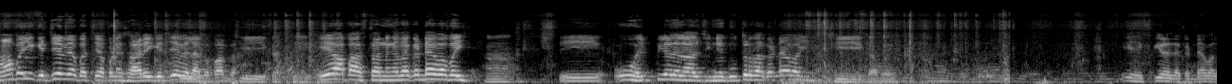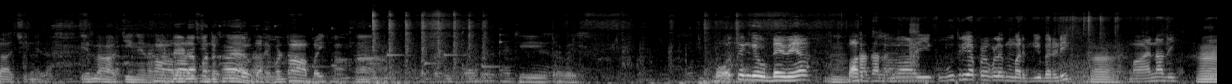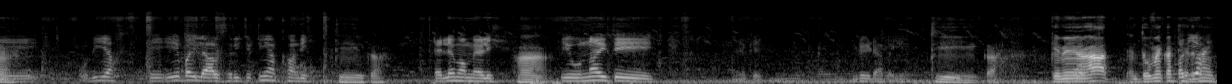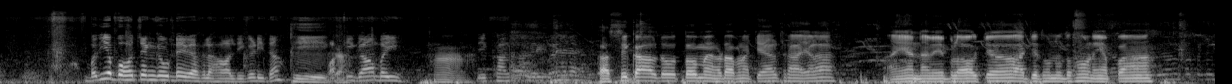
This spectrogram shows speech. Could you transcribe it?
ਹਾਂ ਬਾਈ ਇਹ ਗਿੱਜੇ ਆ ਬੱਚੇ ਆਪਣੇ ਸਾਰੇ ਗਿੱਜੇ ਵੇ ਲਗਭਗ। ਠੀਕ ਆ ਠੀਕ ਇਹ ਆ ਪਾਕਿਸਤਾਨੀਆਂ ਦਾ ਕੱਢਿਆ ਵਾ ਬਾਈ। ਹਾਂ। ਤੇ ਉਹ ਹੈਪੀ ਵਾਲੇ ਲਾਲ ਚੀਨੇ ਕਬੂਤਰ ਦਾ ਕੱਢਿਆ ਜੀ। ਠੀਕ ਆ ਬਈ। ਇਹ ਹੈਪੀ ਵਾਲੇ ਦਾ ਕੱਢਿਆ ਵਾ ਲਾਲ ਚੀਨੇ ਦਾ। ਇਹ ਲਾਲ ਚੀਨੇ ਦਾ ਹਾਂ, ਕੱਢਿਆ ਜਿਹੜਾ ਆਪਾਂ ਦਿਖਾਇਆ ਥੱਲੇ। ਵੱਡਾ। ਹਾਂ ਬਾਈ ਹਾਂ। ਹਾਂ। ਠੀਕ ਆ ਬਈ। ਬਹੁਤ ਚੰਗੇ ਉੱਡੇ ਵੇ ਆ। ਬਾਕੀ ਵਾਲੀ ਕਬੂਤਰੀ ਆਪਣੇ ਕੋਲੇ ਮਰਗੀ ਬਰੜੀ। ਹਾਂ। ਮਾਂ ਇਹਨਾਂ ਦੀ। ਤੇ ਉਹਦੀ ਆ। ਤੇ ਇਹ ਬਾਈ ਲਾਲ ਸਰੀ ਚਿੱਟੀਆਂ ਅੱਖਾਂ ਦੀ। ਠੀਕ ਆ। ਟੈਲੇ ਮਾਮੇ ਵਾਲੀ ਹਾਂ ਇਹ ਉਹਨਾਂ ਦੀ ਤੇ ਬਰੀਡ ਆ ਬਈ ਇਹ। ਠੀਕ ਆ ਕਿਵੇਂ ਆ ਦੋਵੇਂ ਇਕੱਠੇ ਵਧੀਆ। ਦਿਖਾਈ ਵਧੀਆ ਬਹੁਤ ਚੰਗੇ ਉੱਡੇ ਵੇ ਫਿਲਹਾਲ ਦੀ ਘੜੀ ਤਾਂ ਠੀਕ ਆ ਬਾਕੀ ਗਾਂ ਬਾਈ ਹਾਂ ਦੇਖਾਂਗੇ ਸਤਿ ਸ਼੍ਰੀ ਅਕਾਲ ਦੋਸਤੋ ਮੈਂ ਤੁਹਾਡਾ ਆਪਣਾ ਚਹਿਲ ਥਰਾਜ ਵਾਲਾ ਆਏ ਆ ਨਵੇਂ ਬਲੌਗ 'ਚ ਅੱਜ ਤੁਹਾਨੂੰ ਦਿਖਾਉਣੇ ਆਪਾਂ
